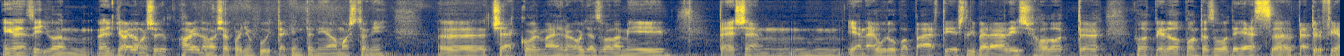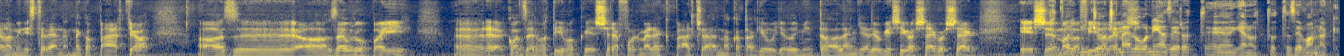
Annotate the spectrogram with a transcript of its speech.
Igen, ez így van. Hajlamos vagyok, hajlamosak vagyunk úgy tekinteni a mostani cseh kormányra, hogy az valami teljesen mm, ilyen Európa párti és liberális, holott, holott például pont az ODS, Petr Fiala miniszterelnöknek a pártja, az, az európai konzervatívok és reformerek pártcsaládnak a tagja, ugyanúgy, mint a lengyel jog és igazságosság. És hát, maga Fiala Giorgia. Meloni azért ott, igen, ott, ott azért vannak,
